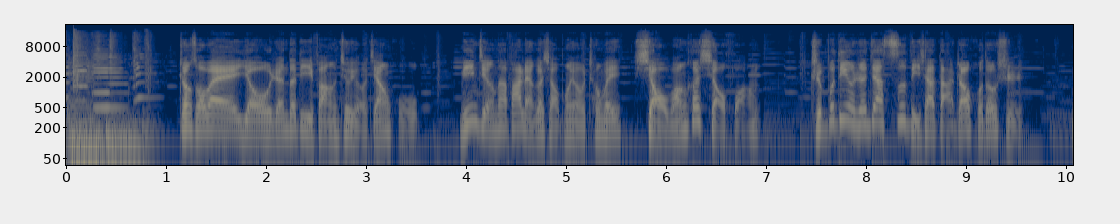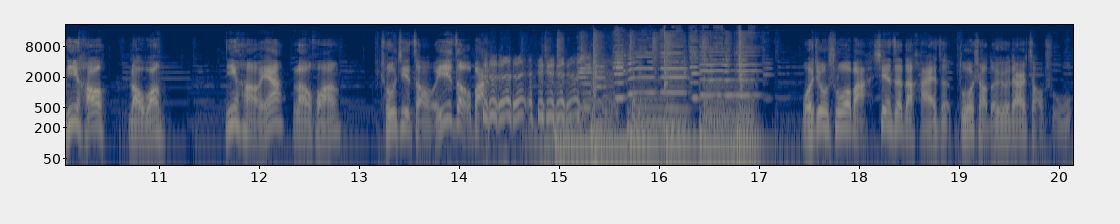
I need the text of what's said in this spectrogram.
正所谓有人的地方就有江湖，民警呢把两个小朋友称为小王和小黄，指不定人家私底下打招呼都是“你好，老王”，“你好呀，老黄”，出去走一走吧。我就说吧，现在的孩子多少都有点早熟。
